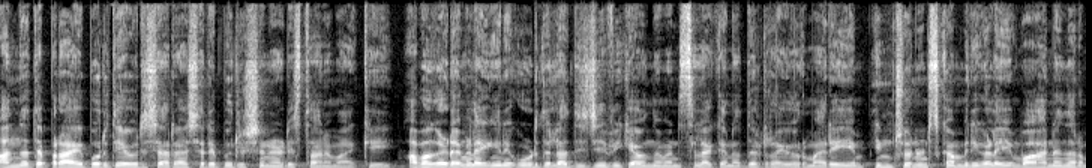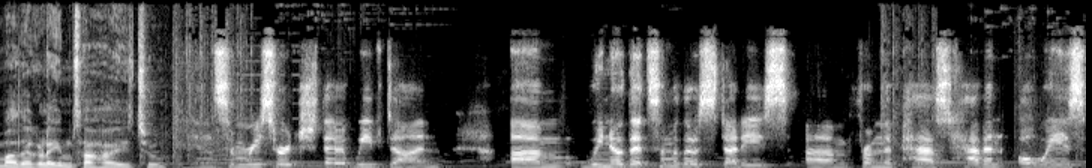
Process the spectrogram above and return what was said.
അന്നത്തെ പ്രായപൂർത്തിയ ഒരു ശരാശരി പുരുഷനെ അടിസ്ഥാനമാക്കി. അപകടങ്ങൾ എങ്ങനെ കൂടുതൽ അതിജീവിക്കാമെന്ന് മനസ്സിലാക്കാൻ അത് ഡ്രൈവർമാരെയും ഇൻഷുറൻസ് കമ്പനികളെയും വാഹന നിർമ്മാതാക്കളെയും സഹായിച്ചു. In some research that we've done, um, we know that some of those studies um, from the past haven't always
